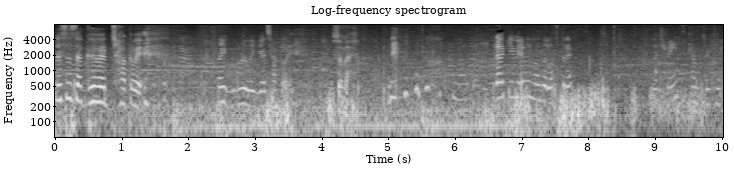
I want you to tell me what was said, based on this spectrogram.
This is a good chocolate. Like really good chocolate. Mira, aquí vienen los de los tres. The trains come through here.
